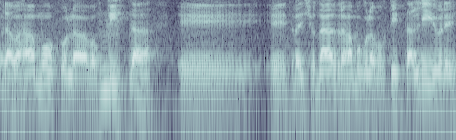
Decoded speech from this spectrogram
trabajamos con la bautista eh, eh, tradicional, trabajamos con la bautista libre,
